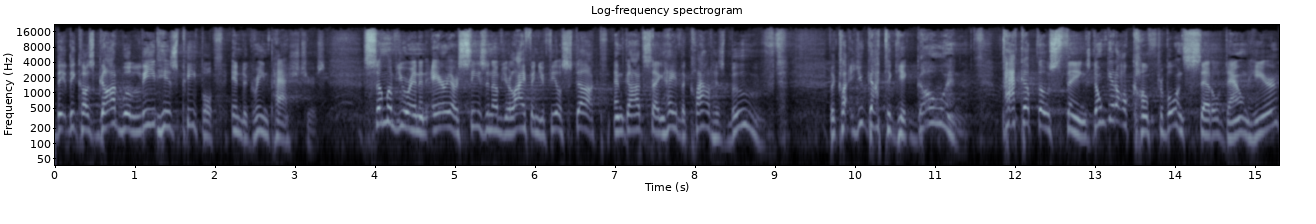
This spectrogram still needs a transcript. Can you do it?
because God will lead his people into green pastures. Some of you are in an area or season of your life and you feel stuck, and God's saying, Hey, the cloud has moved. The cloud, you got to get going. Pack up those things. Don't get all comfortable and settle down here.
